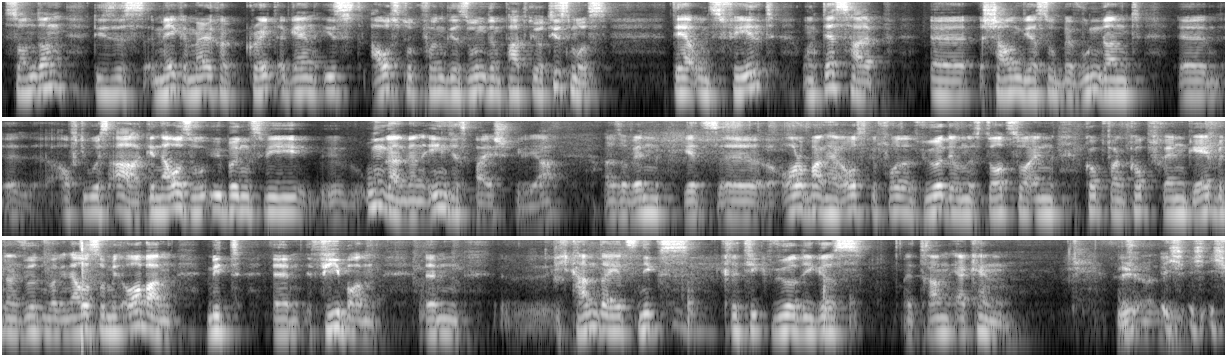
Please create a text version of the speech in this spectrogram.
sondern dieses Make America Great Again ist Ausdruck von gesundem Patriotismus, der uns fehlt und deshalb äh, schauen wir so bewundernd auf die USA. Genauso übrigens wie äh, Ungarn wäre ein ähnliches Beispiel, ja. Also wenn jetzt äh, Orban herausgefordert würde und es dort so ein Kopf-an-Kopf-Rennen gäbe, dann würden wir genauso mit Orban mit ähm, fiebern. Ähm, ich kann da jetzt nichts Kritikwürdiges äh, dran erkennen. Ich, ich, ich,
